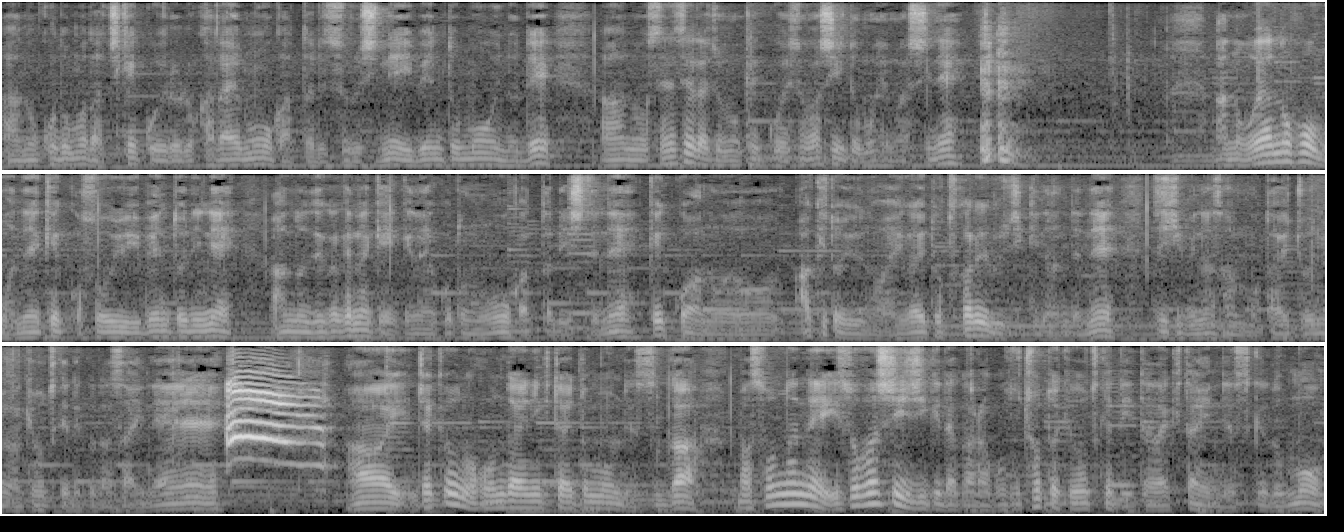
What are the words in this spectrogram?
あの子どもたち結構いろいろ課題も多かったりするしねイベントも多いのであの先生たちも結構忙しいと思いますしね。あの親の方もね結構そういうイベントにねあの出かけなきゃいけないことも多かったりしてね結構あの秋というのは意外と疲れる時期なんでね是非皆さんも体調には気をつけてくださいね。はいじゃあ今日の本題に行きたいと思うんですが、まあ、そんなね忙しい時期だからこそちょっと気をつけていただきたいんですけども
